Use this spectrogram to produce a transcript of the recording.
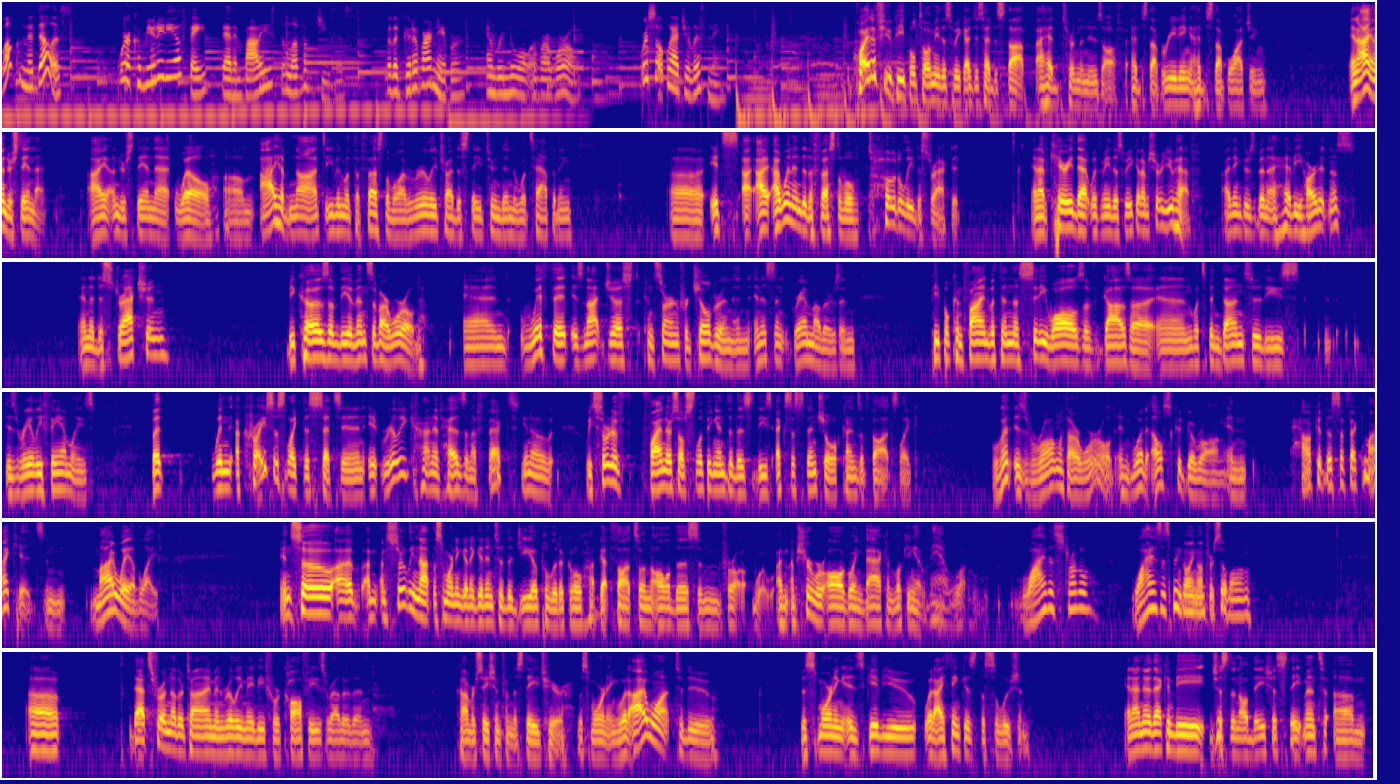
Welcome to Dulles. We're a community of faith that embodies the love of Jesus for the good of our neighbor and renewal of our world. We're so glad you're listening. Quite a few people told me this week I just had to stop. I had to turn the news off. I had to stop reading. I had to stop watching. And I understand that. I understand that well. Um, I have not, even with the festival, I've really tried to stay tuned into what's happening. Uh, it's, I, I went into the festival totally distracted. And I've carried that with me this week, and I'm sure you have. I think there's been a heavy heartedness and a distraction because of the events of our world. And with it is not just concern for children and innocent grandmothers and people confined within the city walls of Gaza and what's been done to these Israeli families. But when a crisis like this sets in, it really kind of has an effect. You know, we sort of find ourselves slipping into this, these existential kinds of thoughts like, what is wrong with our world and what else could go wrong and how could this affect my kids and my way of life and so uh, I'm, I'm, certainly not this morning going to get into the geopolitical i've got thoughts on all of this and for i'm, I'm sure we're all going back and looking at man wh- why this struggle why has this been going on for so long uh, that's for another time and really maybe for coffees rather than conversation from the stage here this morning. What I want to do this morning is give you what I think is the solution. And I know that can be just an audacious statement. Um,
